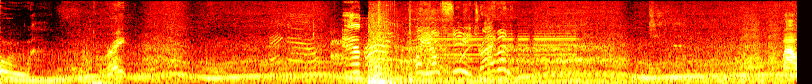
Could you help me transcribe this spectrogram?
Oh. Right. What, you don't see me driving? Wow.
